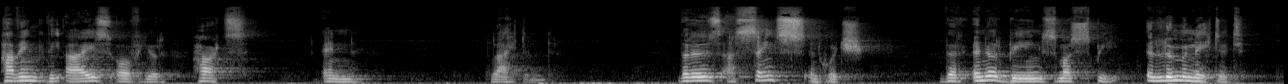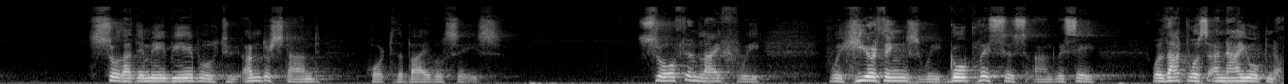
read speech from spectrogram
having the eyes of your hearts enlightened. there is a sense in which their inner beings must be illuminated so that they may be able to understand what the Bible says. So often in life we, we hear things, we go places, and we say, Well, that was an eye opener.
